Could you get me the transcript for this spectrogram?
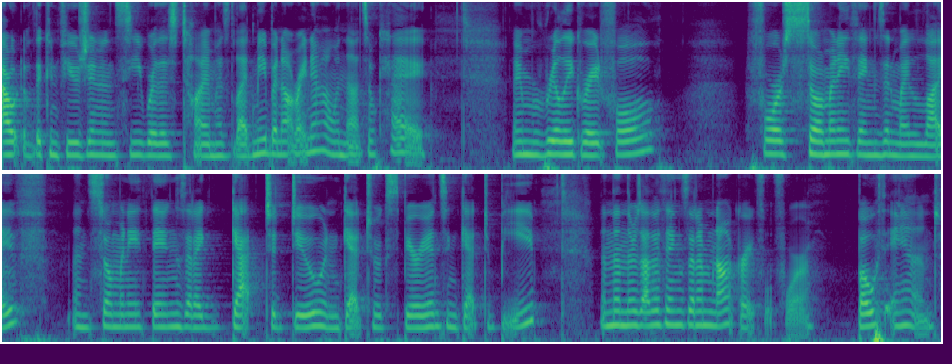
out of the confusion and see where this time has led me, but not right now, and that's okay. I'm really grateful for so many things in my life and so many things that I get to do and get to experience and get to be. And then there's other things that I'm not grateful for. Both and.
